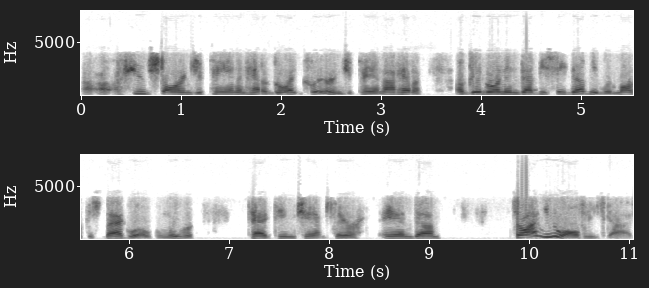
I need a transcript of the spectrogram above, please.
a, a huge star in Japan and had a great career in Japan. I'd had a, a good run in WCW with Marcus Bagwell when we were tag team champs there. And um, so I knew all these guys.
